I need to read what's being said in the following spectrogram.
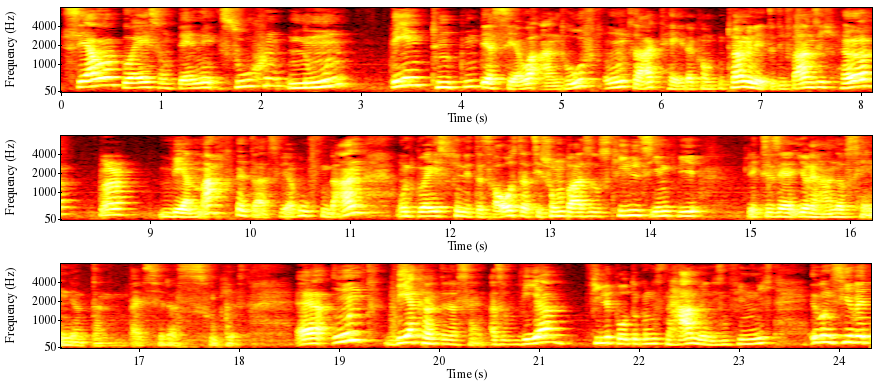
Sarah, Grace und Danny suchen nun den Typen, der Sarah anruft und sagt, hey, da kommt ein Terminator. Die fragen sich, hör, wer macht denn das? Wer ruft denn da an? Und Grace findet das raus, da hat sie schon ein paar so Skills, irgendwie legt sie ihre Hand aufs Handy und dann weiß sie das, who cares. Äh, und wer könnte das sein? Also wer, viele Protagonisten haben wir in diesem Film nicht. Übrigens, hier wird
